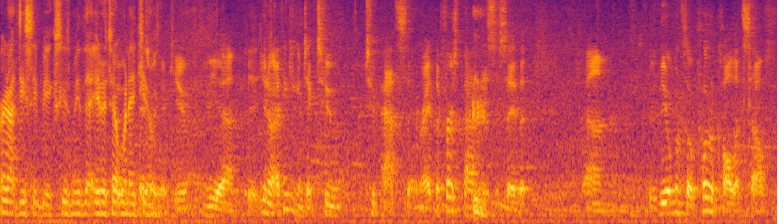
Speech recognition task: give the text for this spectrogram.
Or not DCB, excuse me, the 802.1AQ. Thank. The uh, you know I think you can take two two paths there, right? The first path is to say that um, the OpenFlow protocol itself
